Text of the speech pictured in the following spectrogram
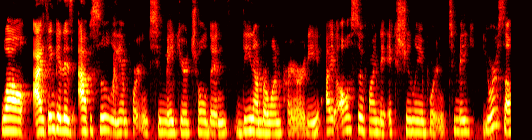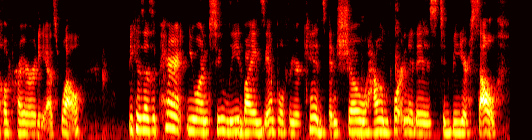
while I think it is absolutely important to make your children the number one priority, I also find it extremely important to make yourself a priority as well because as a parent you want to lead by example for your kids and show how important it is to be yourself.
